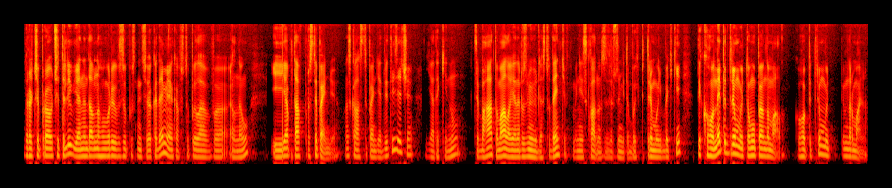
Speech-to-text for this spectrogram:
До речі, про вчителів я недавно говорив з випускницею академії, яка вступила в ЛНУ, і я питав про стипендію. Вона сказала, стипендія 2000. Я такий, ну, це багато, мало, я не розумію для студентів. Мені складно це зрозуміти, бо їх підтримують батьки. Тих, кого не підтримують, тому певно мало. Кого підтримують, тим нормально.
